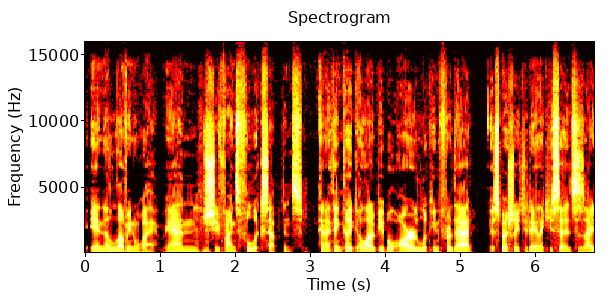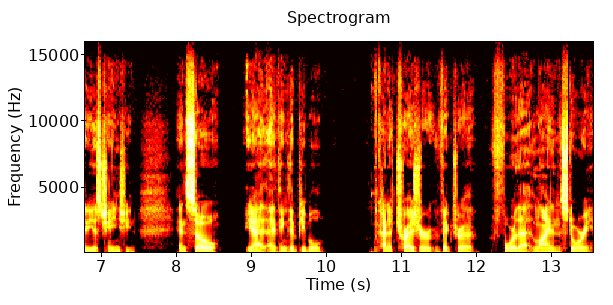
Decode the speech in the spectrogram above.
in a loving way and mm-hmm. she finds full acceptance. And I think like a lot of people are looking for that, especially today. Like you said, society is changing. And so, yeah, I think that people kind of treasure Victra for that line in the story.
